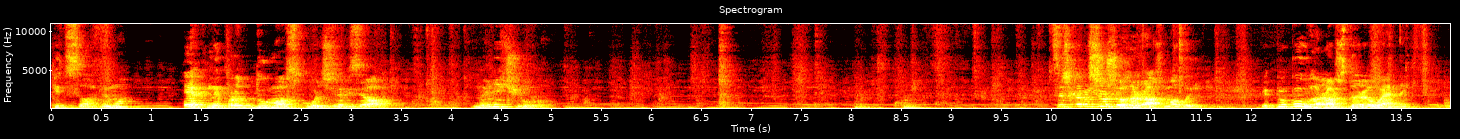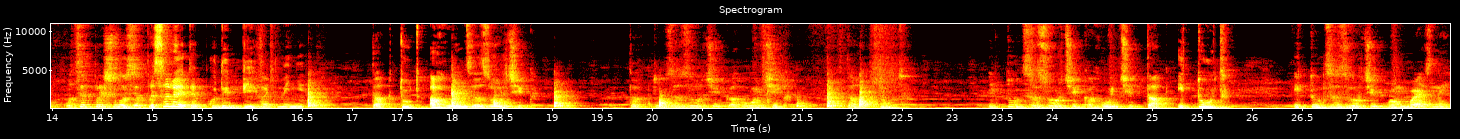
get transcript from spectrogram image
Підсадимо. Ех, не продумав, скотч не взяв. Ну нічого. Це ж хорошо, що гараж малий. Якби був гараж здоровений. Оце прийшлося, представляєте, куди бігати мені. Так, тут огонь зазорчик. Так, тут зазорчик огончик. Так, тут. І тут зазорчик огончик. Так, і тут. І тут зазорчик бомбезний.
